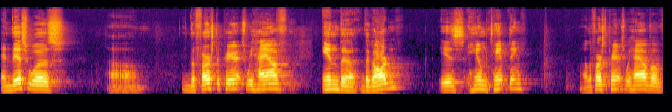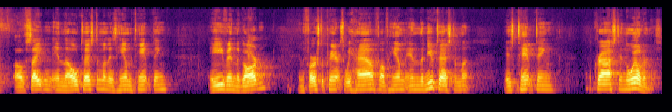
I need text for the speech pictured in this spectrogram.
And this was um, the first appearance we have in the, the garden is him tempting. Uh, the first appearance we have of, of Satan in the Old Testament is him tempting Eve in the garden. And the first appearance we have of him in the New Testament is tempting Christ in the wilderness.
